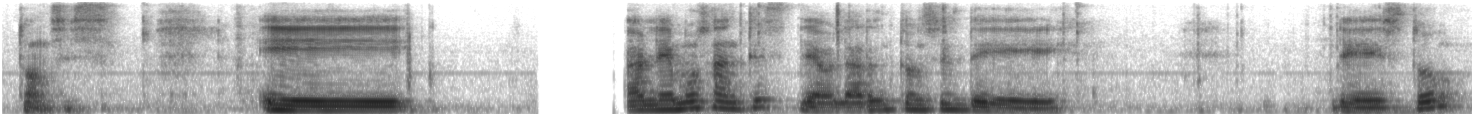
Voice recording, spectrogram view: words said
Entonces, eh, hablemos antes de hablar entonces de, de esto,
